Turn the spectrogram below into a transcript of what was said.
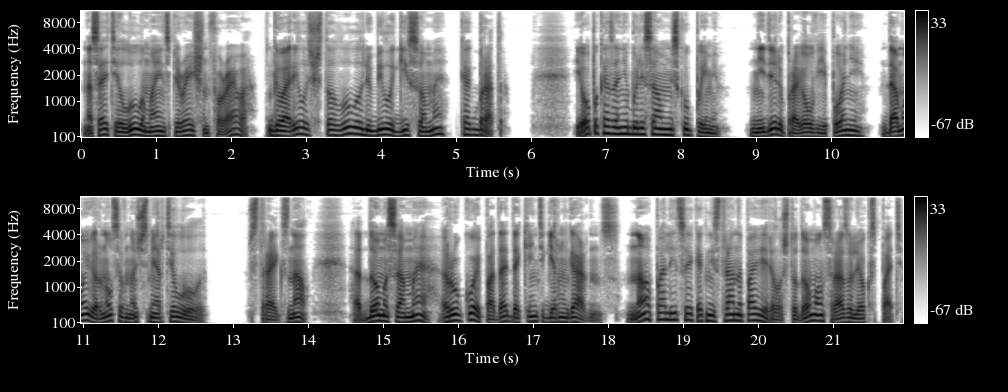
На сайте Lula My Inspiration Forever говорилось, что Лула любила Ги Соме как брата. Его показания были самыми скупыми. Неделю провел в Японии, домой вернулся в ночь смерти Лулы. Страйк знал, от дома Саме рукой подать до Кентигерн Гарденс, но полиция, как ни странно, поверила, что дома он сразу лег спать.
